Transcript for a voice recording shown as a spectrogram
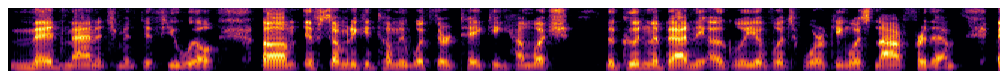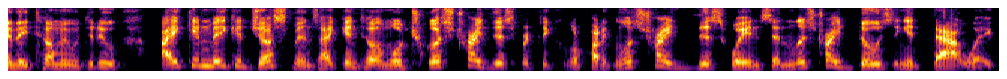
med management, if you will. Um, if somebody can tell me what they're taking, how much the good and the bad and the ugly of what's working, what's not for them, and they tell me what to do, I can make adjustments. I can tell them, well, tr- let's try this particular product and let's try this way instead, and let's try dosing it that way.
